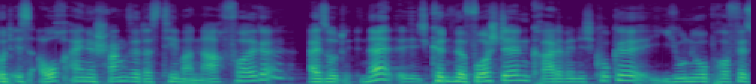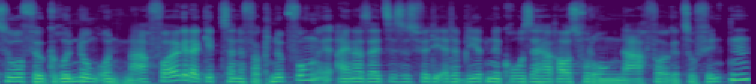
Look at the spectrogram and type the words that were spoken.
Und ist auch eine Chance das Thema Nachfolge? Also, ne, ich könnte mir vorstellen, gerade wenn ich gucke, Juniorprofessur für Gründung und Nachfolge, da gibt es eine Verknüpfung. Einerseits ist es für die Etablierten eine große Herausforderung, Nachfolge zu finden.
